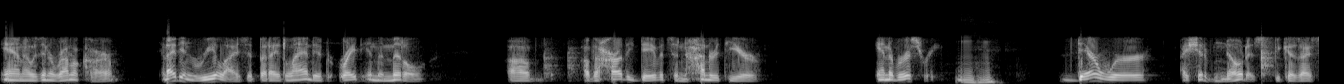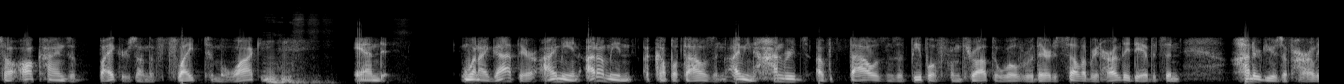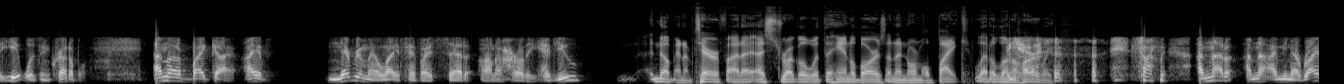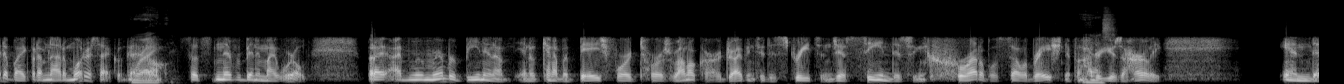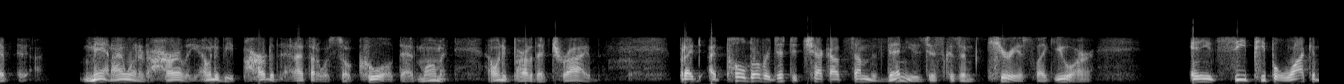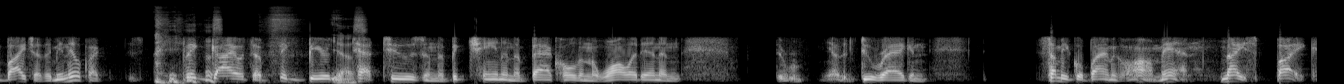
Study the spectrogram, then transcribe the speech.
And I was in a rental car, and I didn't realize it, but I'd landed right in the middle of of the Harley Davidson hundredth year anniversary. Mm-hmm. There were I should have noticed because I saw all kinds of bikers on the flight to Milwaukee. Mm-hmm. And when I got there, I mean, I don't mean a couple thousand. I mean hundreds of thousands of people from throughout the world were there to celebrate Harley Davidson, 100 years of Harley. It was incredible. I'm not a bike guy. I have never in my life have I sat on a Harley. Have you? No, man, I'm terrified. I, I struggle with the handlebars on a normal bike, let alone a Harley. I'm not. I'm not. I mean, I ride a bike, but I'm not a motorcycle guy. Right. So it's never been in my world. But I, I remember being in a in a kind of a beige Ford Taurus rental car, driving through the streets, and just seeing this incredible celebration of 100 yes. years of Harley. And uh, man, I wanted a Harley. I wanted to be part of that. I thought it was so cool at that moment. I wanted to be part of that tribe. But I, I pulled over just to check out some of the venues, just because I'm curious, like you are. And you'd see people walking by each other. I mean, they look like big guy with the big beard, yes. the tattoos, and the big chain in the back, holding the wallet in, and the you know the do rag, and somebody would go by him and go, "Oh man, nice bike,"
